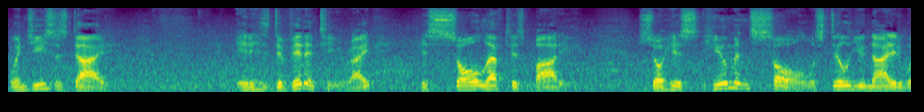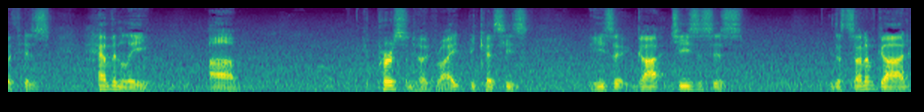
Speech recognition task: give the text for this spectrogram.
When Jesus died, in his divinity, right, his soul left his body. So his human soul was still united with his heavenly uh, personhood, right? Because he's he's a God. Jesus is the Son of God,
